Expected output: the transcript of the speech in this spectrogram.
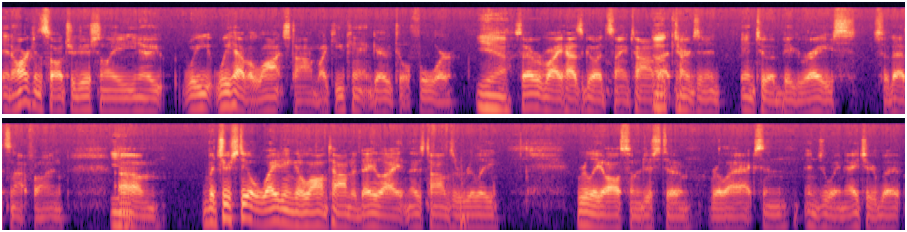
in Arkansas traditionally, you know, we we have a launch time like you can't go till four, yeah, so everybody has to go at the same time. That turns it in, into a big race, so that's not fun. yeah. Um, but you're still waiting a long time to daylight, and those times are really, really awesome just to relax and enjoy nature. But,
